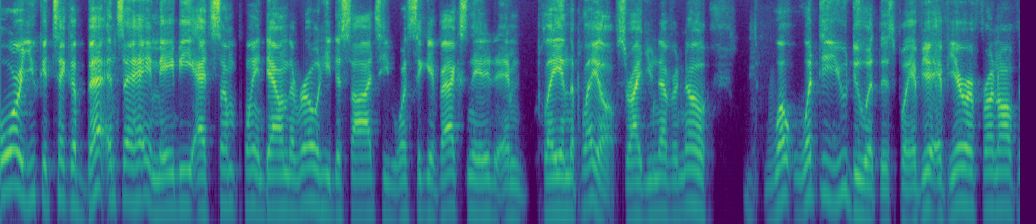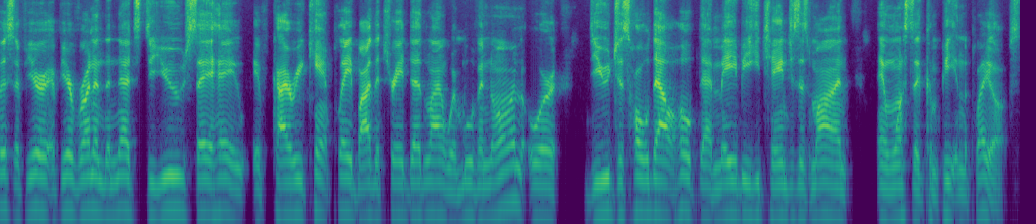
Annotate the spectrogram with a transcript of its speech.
Or you could take a bet and say, hey, maybe at some point down the road he decides he wants to get vaccinated and play in the playoffs, right? You never know what what do you do at this point? If you're if you're a front office, if you're if you're running the Nets, do you say, hey, if Kyrie can't play by the trade deadline, we're moving on, or do you just hold out hope that maybe he changes his mind and wants to compete in the playoffs?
